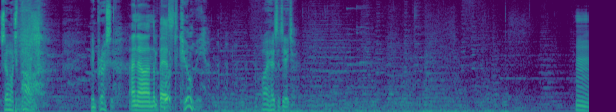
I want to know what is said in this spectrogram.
So much power. Impressive. I know, I'm the you best. Could kill me. Why hesitate? Hmm.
